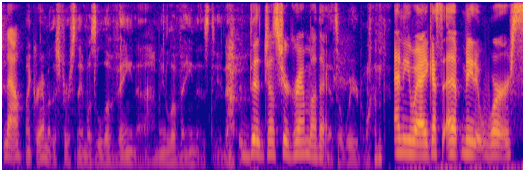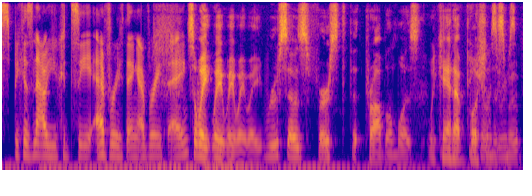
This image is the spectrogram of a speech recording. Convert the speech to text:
now. My grandmother's first name was Lavena. How many Lavenas do you know? The, just your grandmother. That's a weird one. Anyway, I guess that made it worse because now you could see everything, everything. So wait, wait, wait, wait, wait. Russo's first th- problem was we can't have Bush in this Russo. movie.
